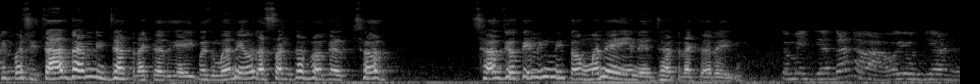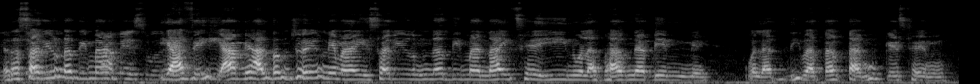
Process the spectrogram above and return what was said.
તે પછી ચારધામની જાત્રા કરી આવી. પછી મને ઓલા શંકર ભગત છ છ જ્યોતિર્લિંગની તો મને એને જાત્રા કરાવી. રસરિયુ નદીમાં? આજે આ મેં આલ્બમ જોયું ને એમાં એ સરયુ નદીમાં નાય છે ઈ ઓલા ભાવના બેન ને ઓલા દીવા તરતા મૂકે છે ને ત્યારે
